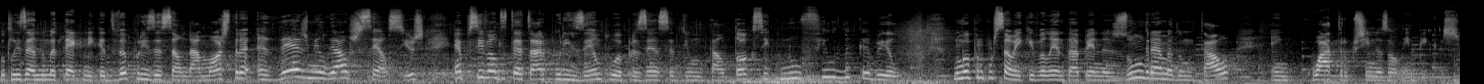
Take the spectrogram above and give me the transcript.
Utilizando uma técnica de vaporização da amostra a 10 mil graus Celsius, é possível detectar, por exemplo, a presença de um metal tóxico num fio de cabelo, numa proporção equivalente a apenas 1 grama do metal em 4 piscinas olímpicas.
